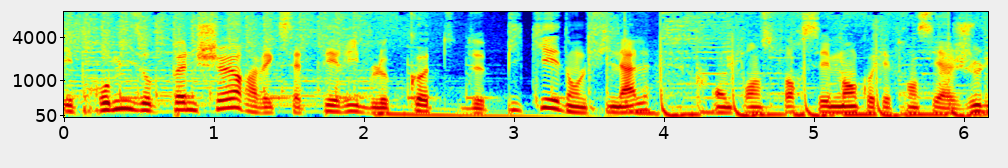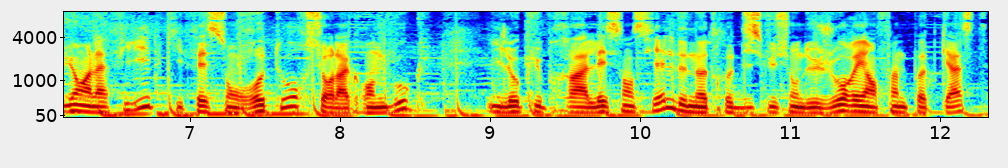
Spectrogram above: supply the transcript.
est promise au puncher avec cette terrible cote de piqué dans le final. On pense forcément côté français à Julien Alaphilippe qui fait son retour sur la grande boucle. Il occupera l'essentiel de notre discussion du jour et en fin de podcast,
